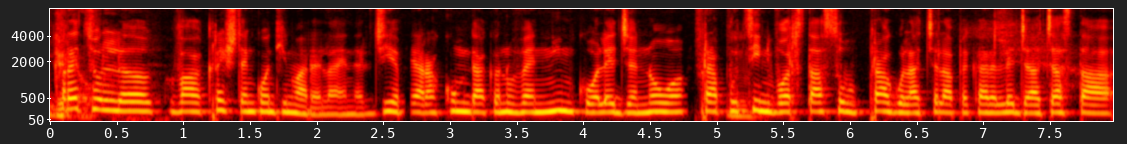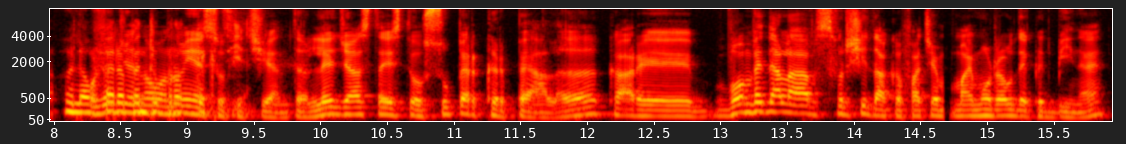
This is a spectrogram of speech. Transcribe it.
prețul uh, va crește în continuare la energie, iar acum dacă nu venim cu o lege nouă, prea mm. puțini mm. vor sta sub pragul acela pe care legea aceasta îl oferă o lege pentru nouă protecție. nu e suficientă. Legea asta este o super cârpeală care vom vedea la sfârșit dacă facem mai mult rău decât bine.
